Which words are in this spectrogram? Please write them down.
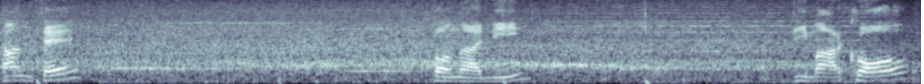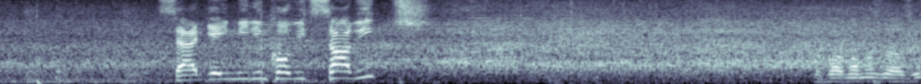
Kante. Tonali. Di Marco. Sergey Milinkovic Savic. Toparlamamız lazım.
